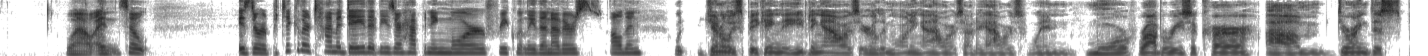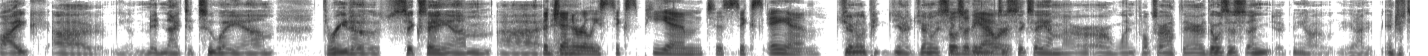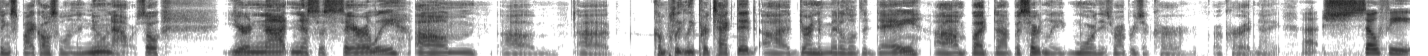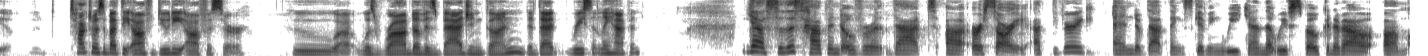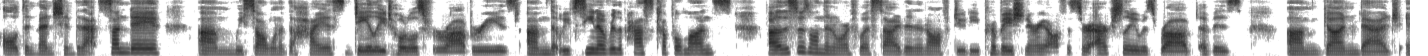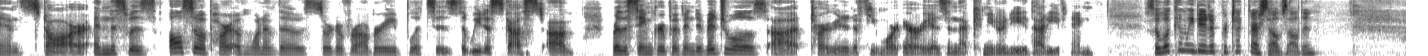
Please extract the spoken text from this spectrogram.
Wow. And so, is there a particular time of day that these are happening more frequently than others, Alden? Well, generally speaking, the evening hours, the early morning hours are the hours when more robberies occur. Um, during this spike, uh, you know, midnight to 2 a.m., 3 to 6 a.m. Uh, but generally 6 p.m. to 6 a.m. Generally, you know, generally 6 p.m. to 6 a.m. Are, are, when folks are out there. There was this, you know, you know, interesting spike also in the noon hour. So you're not necessarily um, um, uh, completely protected uh, during the middle of the day, um, but uh, but certainly more of these robberies occur occur at night. Uh, Sophie, talk to us about the off-duty officer who uh, was robbed of his badge and gun. Did that recently happen? Yeah, so this happened over that, uh, or sorry, at the very end of that Thanksgiving weekend that we've spoken about. Um, Alden mentioned that Sunday, um, we saw one of the highest daily totals for robberies um, that we've seen over the past couple months. Uh, this was on the Northwest Side, and an off duty probationary officer actually was robbed of his um, gun, badge, and star. And this was also a part of one of those sort of robbery blitzes that we discussed, um, where the same group of individuals uh, targeted a few more areas in that community that evening. So, what can we do to protect ourselves, Alden?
